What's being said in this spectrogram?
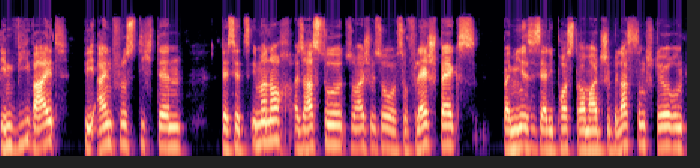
inwieweit beeinflusst dich denn das jetzt immer noch? Also hast du zum Beispiel so, so Flashbacks? Bei mir ist es ja die posttraumatische Belastungsstörung,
